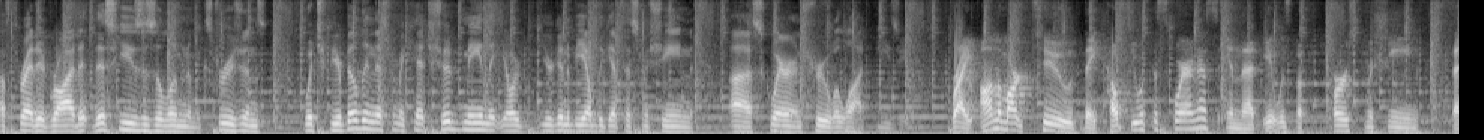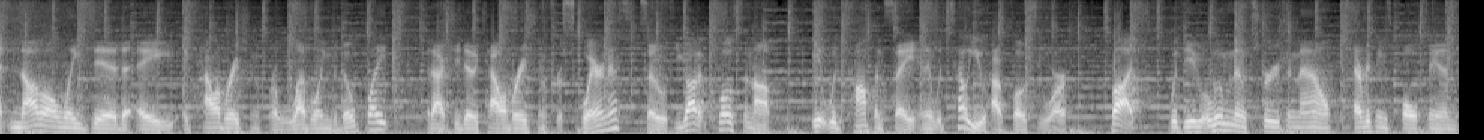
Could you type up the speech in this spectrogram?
of threaded rod. This uses aluminum extrusions, which if you're building this from a kit should mean that you're, you're going to be able to get this machine uh, square and true a lot easier. Right, on the Mark II, they helped you with the squareness in that it was the first machine that not only did a, a calibration for leveling the build plate, it actually did a calibration for squareness. So if you got it close enough, it would compensate and it would tell you how close you were. But with the aluminum extrusion now, everything's bolt in.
